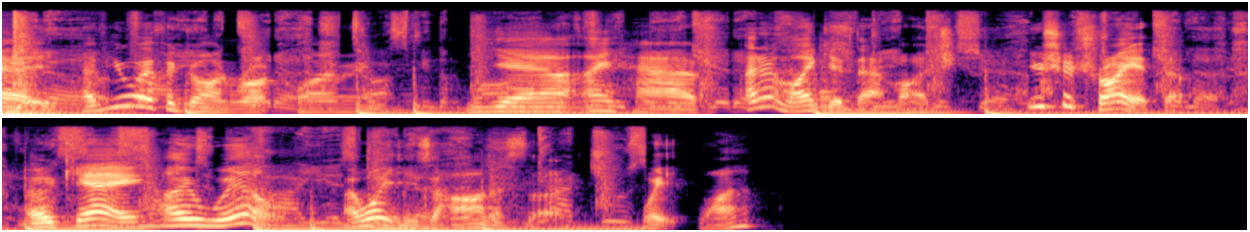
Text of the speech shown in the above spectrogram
Hey, have you ever gone rock climbing? Yeah, I have. I don't like it that much. You should try it though. Okay, I will. I won't use a harness though. Wait, what?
